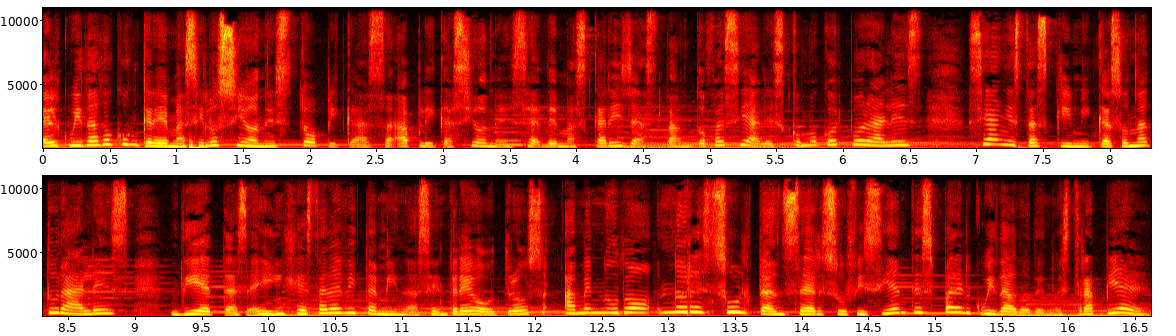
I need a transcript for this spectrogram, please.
El cuidado con cremas y lociones tópicas, aplicaciones de mascarillas tanto faciales como corporales, sean estas químicas o naturales, dietas e ingesta de vitaminas, entre otros, a menudo no resultan ser suficientes para el cuidado de nuestra piel,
